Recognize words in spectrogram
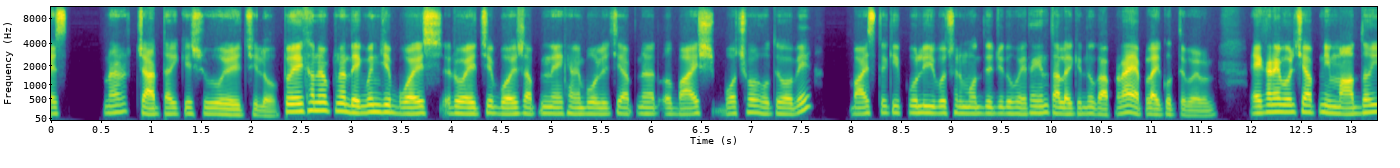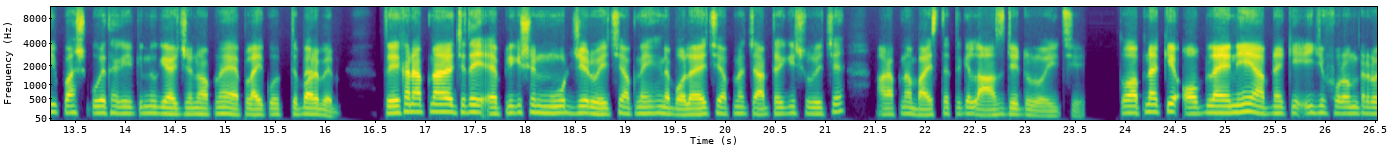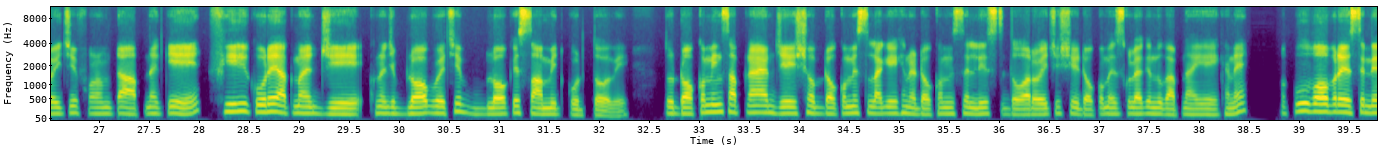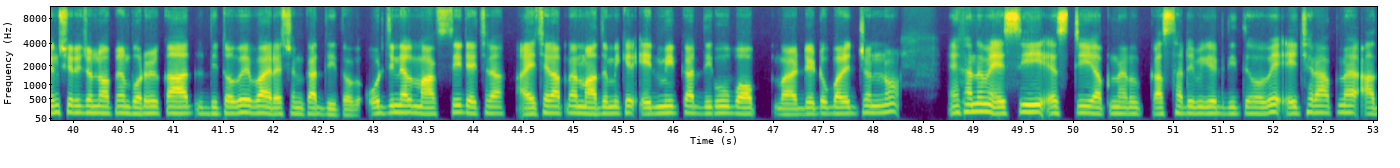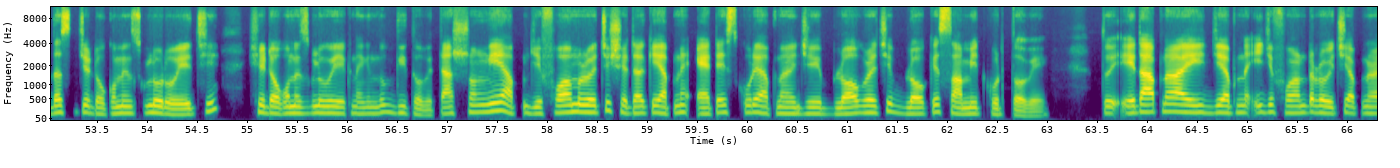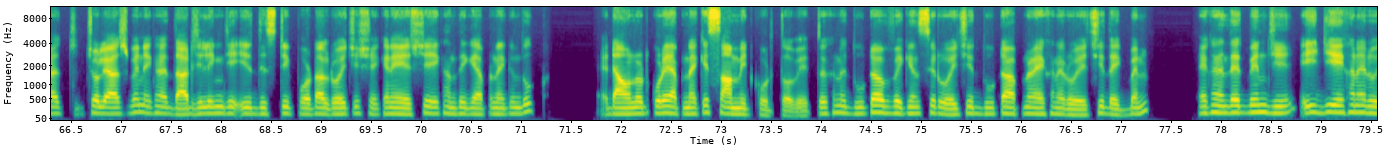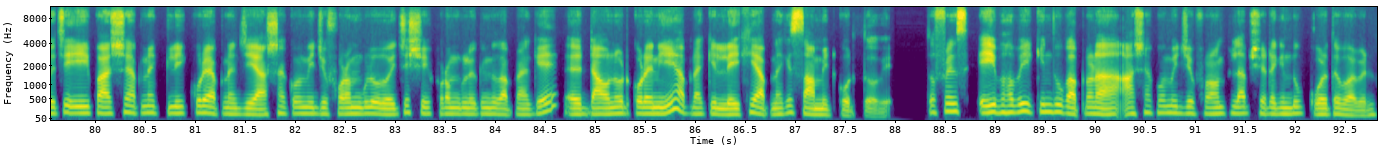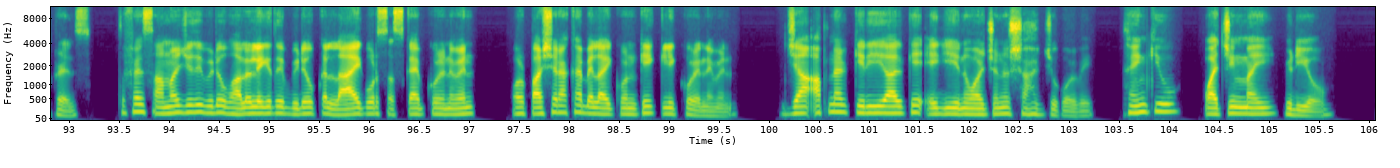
আপনার চার তারিখে শুরু হয়েছিল। তো এখানে আপনার দেখবেন যে বয়স রয়েছে, বয়স আপনি এখানে বলেছি আপনার বাইশ বছর হতে হবে। বাইশ থেকে চল্লিশ বছরের মধ্যে যদি হয়ে থাকেন তাহলে কিন্তু আপনারা অ্যাপ্লাই করতে পারবেন। এখানে বলছি আপনি মাধ্যমিক পাস করে থাকেন কিন্তু গ্যাস জন্য আপনারা অ্যাপ্লাই করতে পারবেন। তো এখানে আপনার যেটা অ্যাপ্লিকেশন মোড যে রয়েছে আপনার এখানে বলা হয়েছে আপনার চার তারিখে শুরু হয়েছে আর আপনার বাইশ তারিখে লাস্ট ডেটও রয়েছে। তো আপনাকে অফলাইনে আপনাকে এই যে ফর্মটা রয়েছে ফর্মটা আপনাকে ফিল করে আপনার যে আপনার যে ব্লগ রয়েছে ব্লকে সাবমিট করতে হবে। তো ডকুমেন্টস আপনার যে সব ডকুমেন্টস লাগে, এখানে ডকুমেন্টসের লিস্ট দেওয়া রয়েছে, সেই ডকুমেন্টসগুলো কিন্তু আপনাকে এখানে প্রুফ অফ রেসিডেন্সিয়ালের জন্য আপনার ভোটার কার্ড দিতে হবে বা রেশন কার্ড দিতে হবে। অরিজিনাল মার্কশিট এছাড়া এছাড়া আপনার মাধ্যমিকের admit card proof of date of বার্থের জন্য এখানে এসসি, এসটি আপনার কাস্ট সার্টিফিকেট দিতে হবে। এছাড়া আপনার আদার্স যে ডকুমেন্টসগুলো রয়েছে, সেই ডকুমেন্টসগুলো এখানে কিন্তু দিতে হবে। তার সঙ্গে যে ফর্ম রয়েছে, সেটাকে আপনার অ্যাটাচ করে আপনার যে ব্লগ রয়েছে ব্লকে সাবমিট করতে হবে। তো এটা আপনারা এই যে আপনার এই যে ফর্মটা রয়েছে, আপনারা চলে আসবেন। এখানে দার্জিলিং যে ডিস্ট্রিক্ট পোর্টাল রয়েছে, সেখানে এসে এখান থেকে আপনার কিন্তু ডাউনলোড করে আপনাকে সাবমিট করতে হবে। তো এখানে দুটা ভ্যাকেন্সি রয়েছে, দুটা আপনার এখানে রয়েছে, দেখবেন। এখানে দেখবেন যে, এই যে এখানে রয়েছে, এই পাশে আপনি ক্লিক করে আপনার যে আশাকর্মী যে ফর্মগুলো রয়েছে, সেই ফর্মগুলো কিন্তু আপনাকে ডাউনলোড করে নিয়ে আপনাকে লিখে আপনাকে সাবমিট করতে হবে। তো ফ্রেন্ডস এইভাবেই কিন্তু আপনারা আশাকর্মীর যে ফর্ম ফিল আপ সেটা কিন্তু করতে পারবেন ফ্রেন্ডস তো ফ্রেন্ডস আমার যদি ভিডিও ভালো লেগে থাকে ভিডিওকে লাইক ওর সাবস্ক্রাইব করে নেবেন ওর পাশে রাখা বেল আইকনকে ক্লিক করে নেবেন, যা আপনার কেরিয়ারকে এগিয়ে নেওয়ার জন্য সাহায্য করবে। Thank you watching my video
